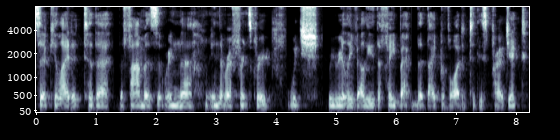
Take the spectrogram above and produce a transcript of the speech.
circulated to the, the farmers that were in the in the reference group, which we really value the feedback that they provided to this project.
